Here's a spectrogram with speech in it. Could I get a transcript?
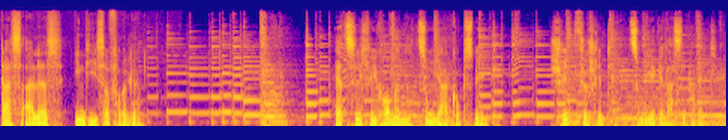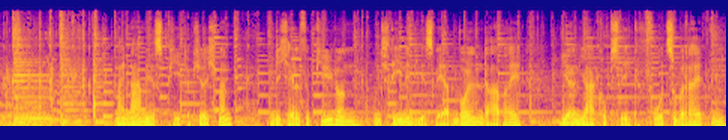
Das alles in dieser Folge. Herzlich willkommen zum Jakobsweg. Schritt für Schritt zu mehr Gelassenheit. Mein Name ist Peter Kirchmann und ich helfe Pilgern und denen, die es werden wollen, dabei, ihren Jakobsweg vorzubereiten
